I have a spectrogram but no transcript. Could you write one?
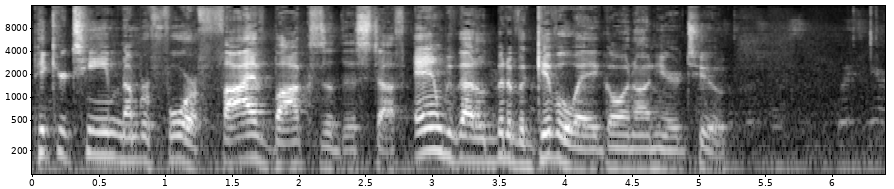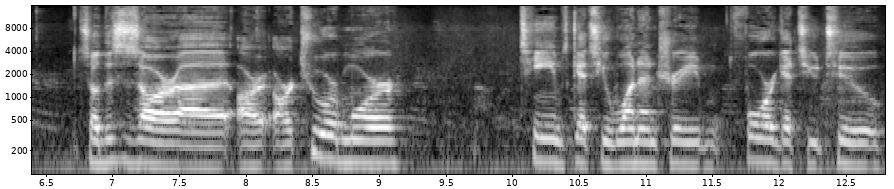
Pick your team number four, five boxes of this stuff. And we've got a bit of a giveaway going on here, too. So this is our, uh, our, our two or more teams gets you one entry, four gets you two,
